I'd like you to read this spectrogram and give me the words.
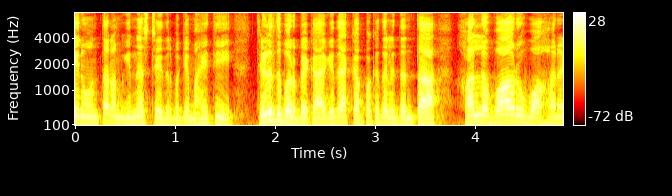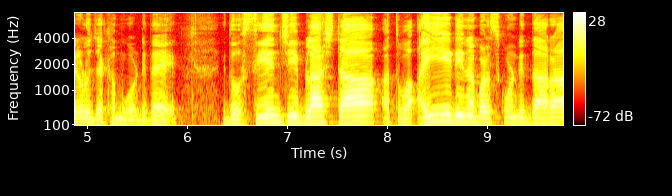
ಏನು ಅಂತ ನಮಗೆ ಇನ್ನಷ್ಟೇ ಇದ್ರ ಬಗ್ಗೆ ಮಾಹಿತಿ ತಿಳಿದು ಬರಬೇಕಾಗಿದೆ. ಅಕ್ಕಪಕ್ಕದಲ್ಲಿದ್ದಂಥ ಹಲವಾರು ವಾಹನಗಳು ಜಖಂಗೊಂಡಿದೆ. ಇದು ಸಿ ಎನ್ ಜಿ ಬ್ಲಾಸ್ಟಾ ಅಥವಾ ಐ ಇ ಡಿನ ಬಳಸ್ಕೊಂಡಿದ್ದಾರಾ?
